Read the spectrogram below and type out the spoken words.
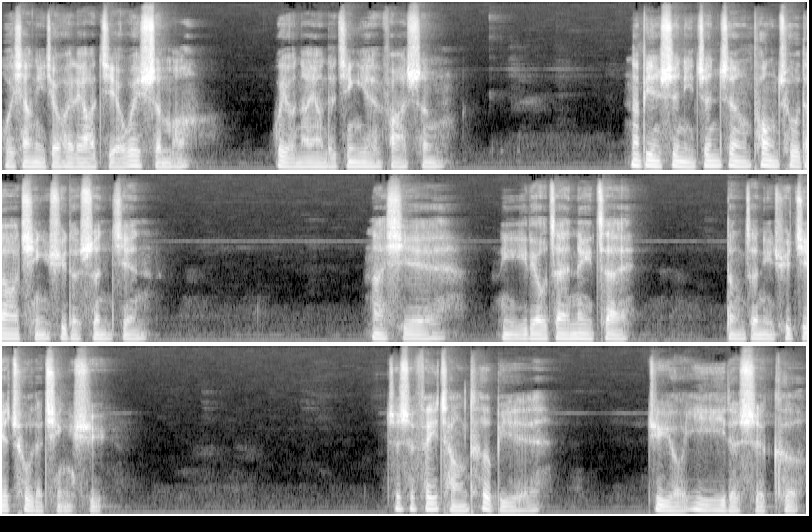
我想你就会了解为什么会有那样的经验发生。那便是你真正碰触到情绪的瞬间，那些你遗留在内在、等着你去接触的情绪，这是非常特别、具有意义的时刻，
